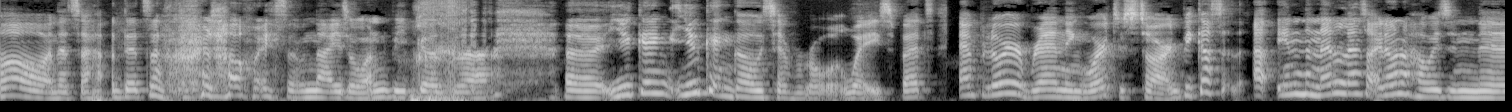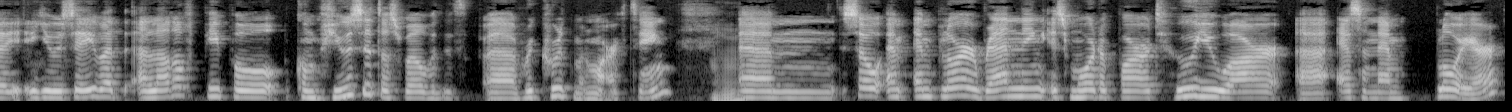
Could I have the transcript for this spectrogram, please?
Oh, that's a that's of course always a nice one because uh, uh, you can you can go several ways. But employer branding, where to start? Because uh, in the Netherlands, I don't know how it's in the USA, but a lot of people confuse it as well with uh, recruitment marketing. Mm-hmm. Um, so em- employer branding is more the part who you are uh, as an employer employer.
